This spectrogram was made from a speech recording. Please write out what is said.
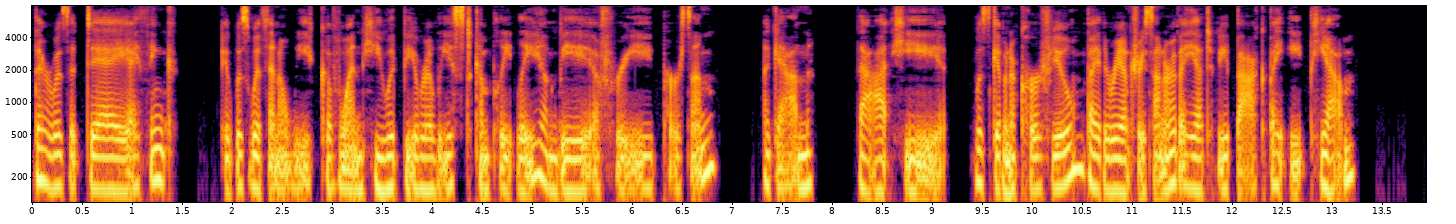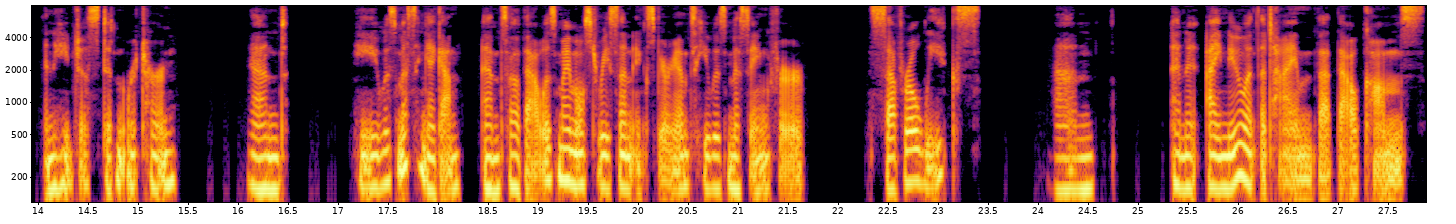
there was a day, I think it was within a week of when he would be released completely and be a free person again, that he was given a curfew by the reentry center that he had to be back by 8 p.m. And he just didn't return. And he was missing again. And so that was my most recent experience. He was missing for several weeks. And, and it, I knew at the time that the outcomes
